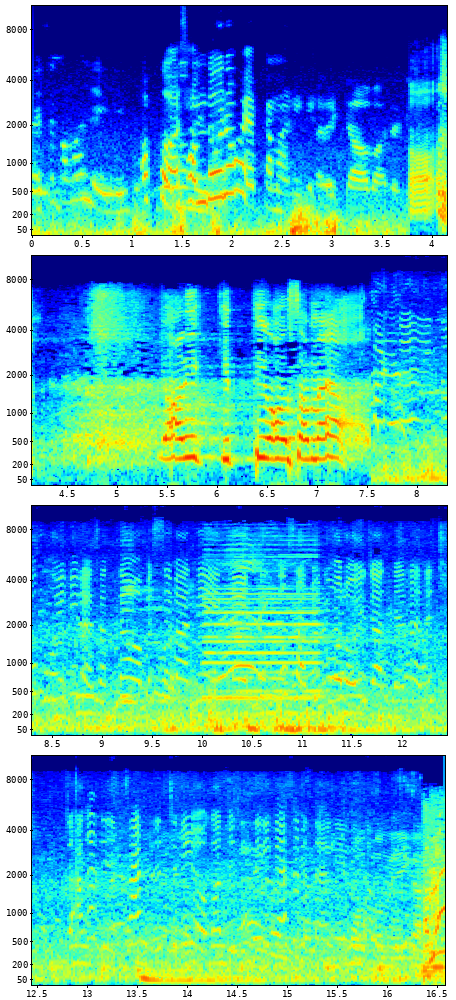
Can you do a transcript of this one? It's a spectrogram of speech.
पैसे कमा लेंगे। ऑफ़ कोर्स हम दोनों हैं कमाने के अरे क्या बात है। यार ये कितनी औसम है यार। तो कोई नहीं रह सकता ऑब्वियस सी बात है तो सभी बोर हो ही जाते हैं ना रिच अगर इंसान रिच नहीं होगा तो ज़िंदगी कैसे बिताएगा? हमें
